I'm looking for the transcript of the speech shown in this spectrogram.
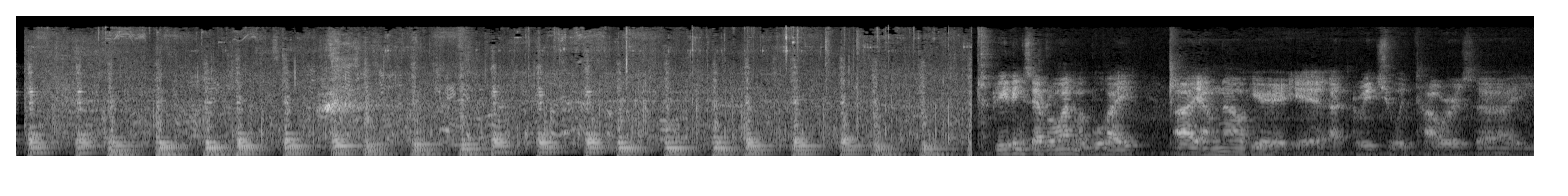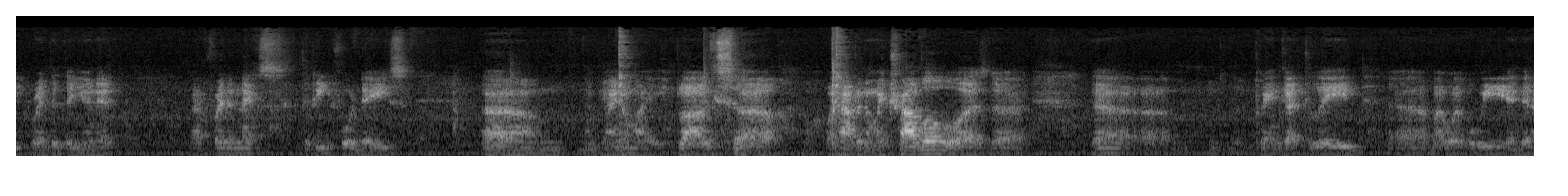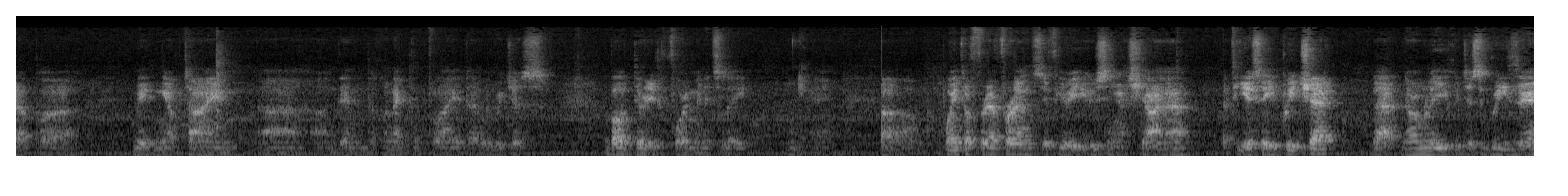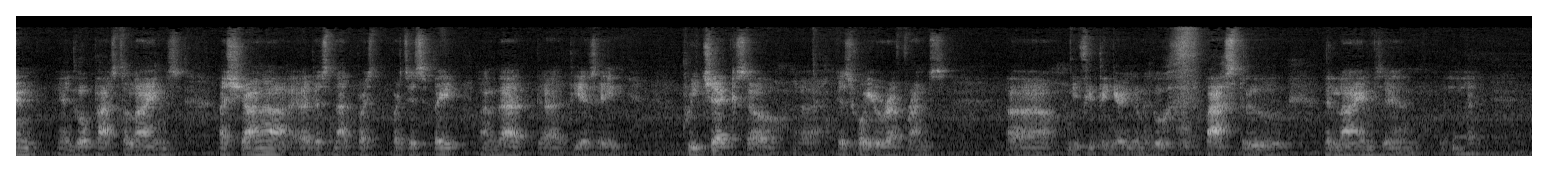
Greetings everyone, mabuhay. I am now here eh, at Ridgewood Towers. Uh, I rented the unit uh, for the next three, four days. Um, I'm behind on my blogs. Uh, what happened on my travel was uh, the plane got delayed, uh, but what- we ended up uh, making up time. Uh, and then the connecting flight, uh, we were just about 30 to 40 minutes late. Okay. Uh, point of reference, if you're using Asiana, a TSA pre-check that normally you could just breeze in and go past the lines. Asiana uh, does not participate on that uh, TSA pre-check, so uh, just for your reference, uh, if you think you're going to go pass through the lines and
